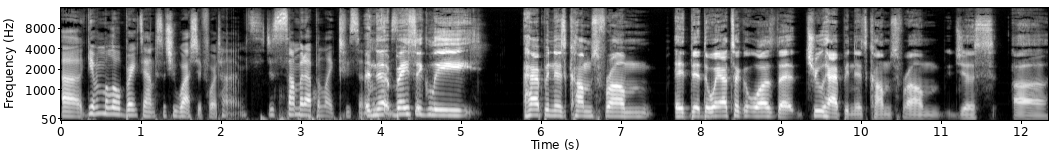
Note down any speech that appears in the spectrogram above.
uh, give him a little breakdown since you watched it four times. Just sum it up in like two sentences. And that basically, happiness comes from it. The, the way I took it was that true happiness comes from just uh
